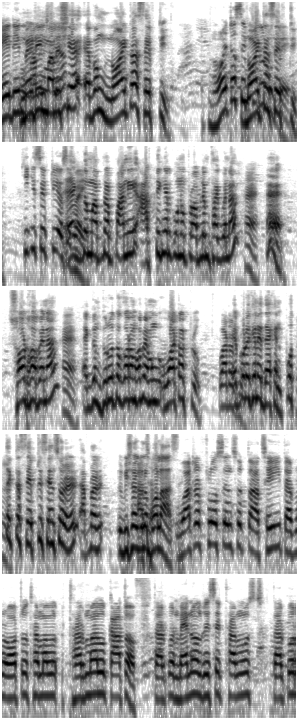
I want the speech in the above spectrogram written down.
made in made in Malaysia এবং নয়টা সেফটি নয়টা সেফটি নয়টা safety। কি কি সেফটি আছে ভাই? একদম আপনার পানি আর্থিং এর কোনো প্রবলেম থাকবে না। হ্যাঁ। হ্যাঁ শর্ট হবে না। হ্যাঁ। একদম দ্রুত গরম হবে এবং ওয়াটার প্রুফ Waterproof। এরপর এখানে দেখেন প্রত্যেকটা সেফটি সেন্সরের আপনার বিষয়গুলো আচ্ছা। বলা আছে। ওয়াটার ফ্লো সেন্সর তো আছেই তারপর auto thermal thermal cut off তারপর ম্যানুয়াল রিসেট থার্মোস্ট তারপর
